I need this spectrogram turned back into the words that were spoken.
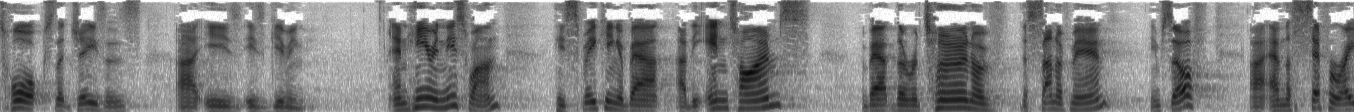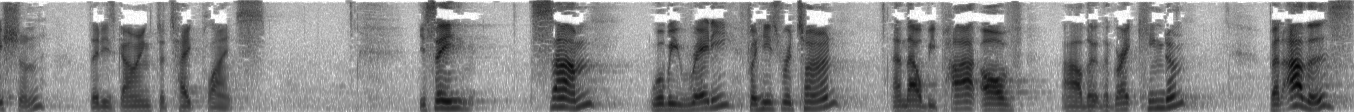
talks that Jesus uh, is, is giving. And here in this one, he's speaking about uh, the end times, about the return of the Son of Man himself, uh, and the separation that is going to take place. You see, some will be ready for his return, and they'll be part of uh, the, the great kingdom, but others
